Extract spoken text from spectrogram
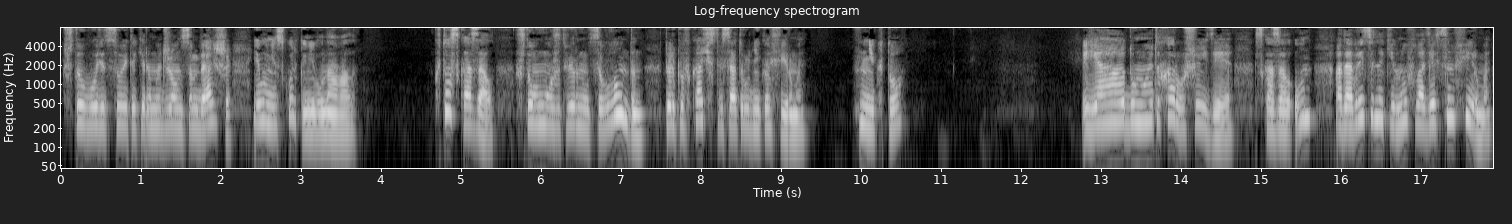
Что будет с Уитакером и Джонсом дальше, его нисколько не волновало. Кто сказал, что он может вернуться в Лондон только в качестве сотрудника фирмы? Никто. «Я думаю, это хорошая идея», — сказал он, одобрительно кивнув владельцам фирмы,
